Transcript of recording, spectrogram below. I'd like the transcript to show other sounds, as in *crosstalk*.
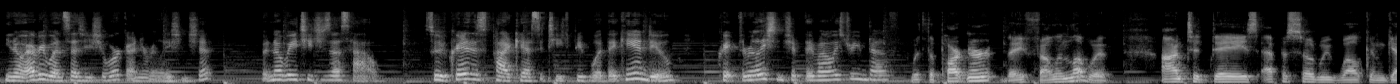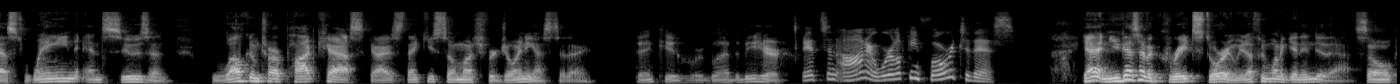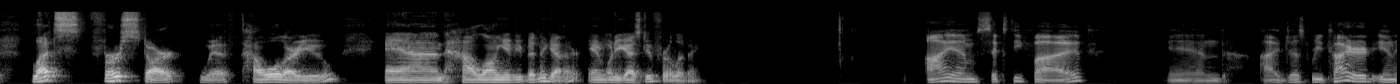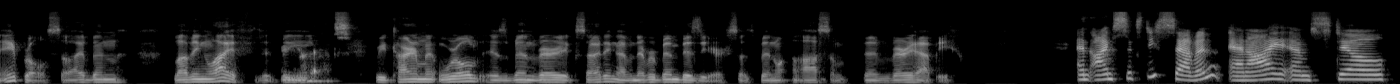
You know, everyone says you should work on your relationship, but nobody teaches us how. So we've created this podcast to teach people what they can do, create the relationship they've always dreamed of. with the partner they fell in love with. On today's episode, we welcome guests Wayne and Susan. Welcome to our podcast, guys. Thank you so much for joining us today. thank you. We're glad to be here. it's an honor. We're looking forward to this. Yeah, and you guys have a great story, and we definitely want to get into that. So let's first start with how old are you and how long have you been together and what do you guys do for a living? I am 65 and I just retired in April. So I've been loving life. The- The Congrats. retirement world has been very exciting. I've never been busier. So it's been awesome. Been very happy. And I'm 67 and I am still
